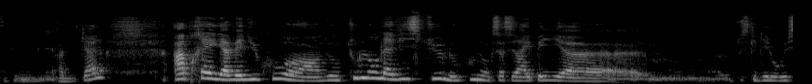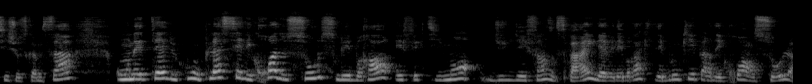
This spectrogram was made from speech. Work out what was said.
C'était une idée radicale. Après, il y avait du coup donc, tout le long de la vistule, le coup, donc ça c'est dans les pays, euh, tout ce qui est Biélorussie, choses comme ça. On était du coup, on plaçait des croix de saule sous les bras, effectivement, du défunt. Donc c'est pareil, il avait les bras qui étaient bloqués par des croix en saule,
